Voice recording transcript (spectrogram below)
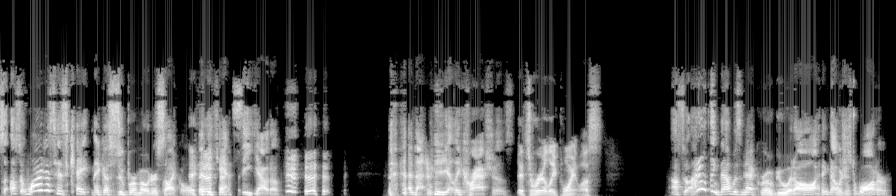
So, also, why does his cape make a super motorcycle that he can't see out of? and that immediately crashes. it's really pointless. Also, I don't think that was necro goo at all. I think that was just water.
